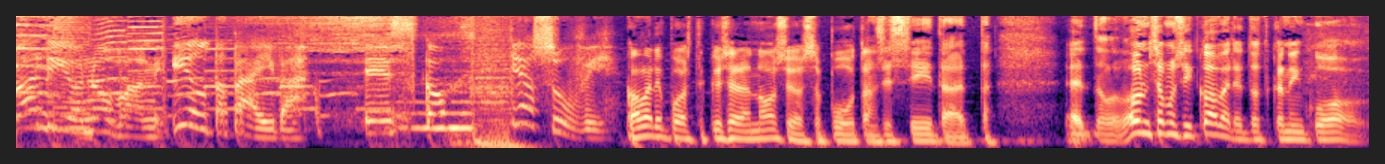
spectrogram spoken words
Radio Novan iltapäivä. Esko ja Suvi. Kaverin puolesta kyselen osiossa puhutaan siis siitä, että, että on semmoisia kavereita, jotka niinku,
